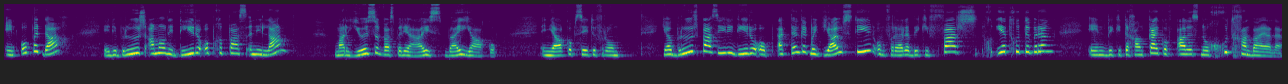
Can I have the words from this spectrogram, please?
En op een dag het die broers allemaal die dieren opgepas in die land, maar Joosef was by die huis by Jacob. En Jacob sê toe vir hom, jou broers pas hier die dieren op, ek dink ek moet jou stuur om vir hulle bykie vars eetgoed te bring en bykie te gaan kyk of alles nog goed gaan by hulle.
